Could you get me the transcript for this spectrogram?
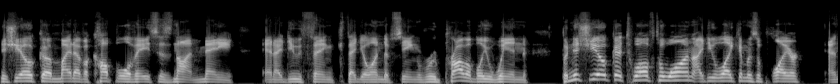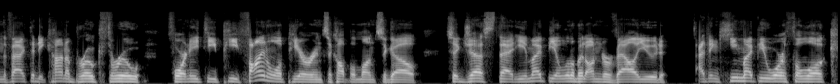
Nishioka might have a couple of aces, not many, and I do think that you'll end up seeing Ruud probably win. But Nishioka 12 to 1, I do like him as a player. And the fact that he kind of broke through for an ATP final appearance a couple months ago suggests that he might be a little bit undervalued. I think he might be worth a look.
